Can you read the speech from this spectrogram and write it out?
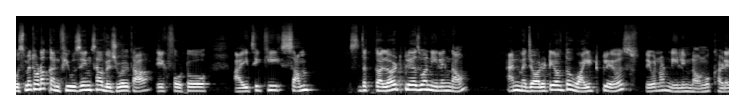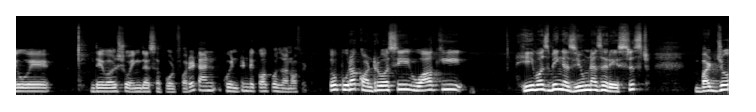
उसमें थोड़ा कंफ्यूजिंग सा विजुअल था। एक फ़ोटो आई थी कि some the coloured players were kneeling down and majority of the white players they were not kneeling down वो खड़े हुए they were showing their support for it and quinton de was one of it. so pura controversy hua ki he was being assumed as a racist but jo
